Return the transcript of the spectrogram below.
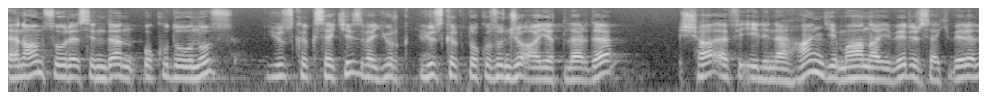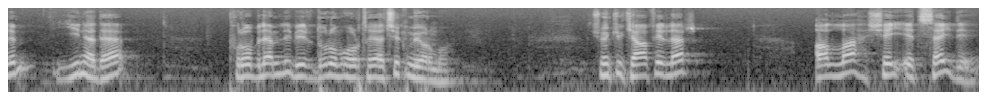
En'am suresinden okuduğunuz 148 ve 149. ayetlerde şa'e fiiline hangi manayı verirsek verelim yine de problemli bir durum ortaya çıkmıyor mu? Çünkü kafirler Allah şey etseydi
